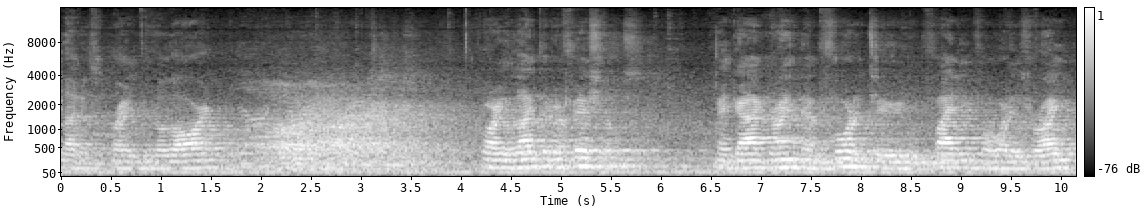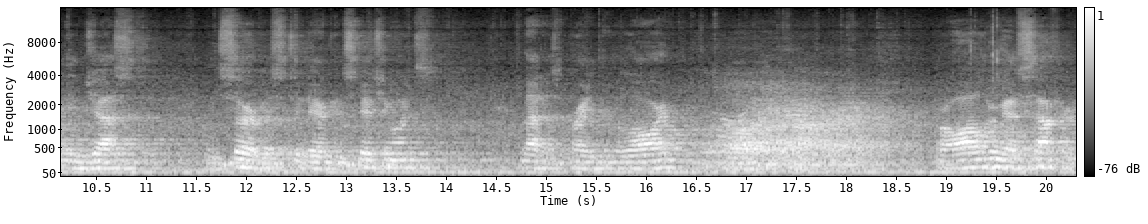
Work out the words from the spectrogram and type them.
Let us pray to the Lord. For elected officials, may God grant them fortitude in fighting for what is right and just in service to their constituents. Let us pray to the Lord. For all who have suffered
